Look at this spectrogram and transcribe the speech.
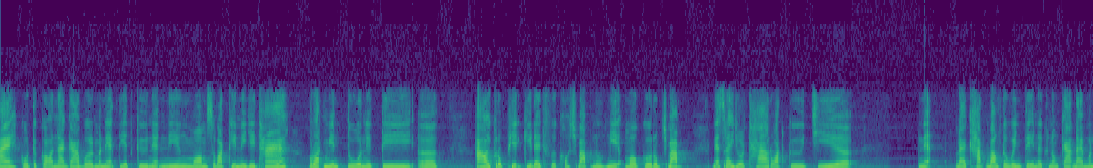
ដែរកោតកោ Nagawal ម្នាក់ទៀតគឺអ្នកនាងមុំសវັດធីននិយាយថារដ្ឋមានតួនាទីឲ្យគ្រប់ភាគីដែលធ្វើខុសច្បាប់នោះងាកមកគោរពច្បាប់ អ្នកស្រីយល់ថារដ្ឋគឺជាអ្នក ដែលខាត់បងទៅវិញទេនៅក្នុងការដែលមិន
